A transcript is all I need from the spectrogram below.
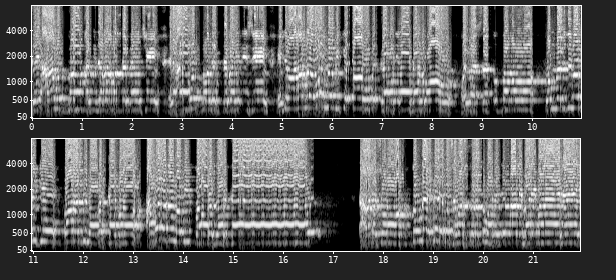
যে আলামতগুলো আমরা মধ্যে পেয়েছি, এই আলামতগুলো দেখতে পাইতেছি। এই জন্য আমরা ওই নবীকে পাওয়ার অপেক্ষা মদিনায় থাকব ওই বাদশাহ তুব্বা তোমরা যদি নবীকে পাওয়ার জন্য অপেক্ষা করো, আমারও তো নবী পাওয়ার দরকার তাহলে শোনো তোমরা এখানে বসবাস করো তোমাদের জন্য আমি বাড়ি বানায় দেয়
